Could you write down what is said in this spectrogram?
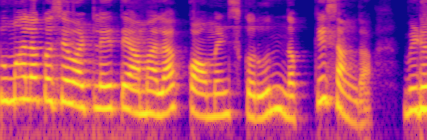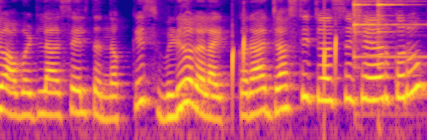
तुम्हाला कसे वाटले ते आम्हाला कॉमेंट्स करून नक्की सांगा. व्हिडिओ आवडला असेल तर नक्कीच व्हिडिओला लाईक करा. जास्तीत जास्त शेअर करून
